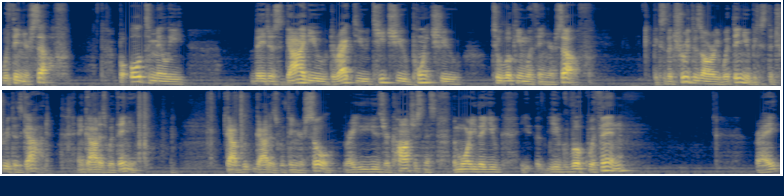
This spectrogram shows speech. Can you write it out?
within yourself. But ultimately, they just guide you, direct you, teach you, point you to looking within yourself. Because the truth is already within you, because the truth is God, and God is within you. God, God is within your soul, right? You use your consciousness. The more that you, you you look within, right,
